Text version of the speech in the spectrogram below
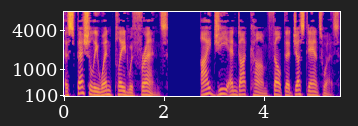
especially when played with friends." IGN.com felt that Just Dance was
